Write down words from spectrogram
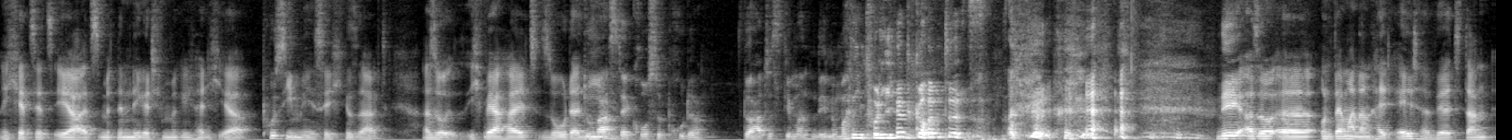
Ich hätte es jetzt eher als mit einem negativen Begriff hätte ich eher pussymäßig gesagt. Also ich wäre halt so da Du warst der große Bruder. Du hattest jemanden, den du manipulieren konntest. Nee, also, äh, und wenn man dann halt älter wird, dann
